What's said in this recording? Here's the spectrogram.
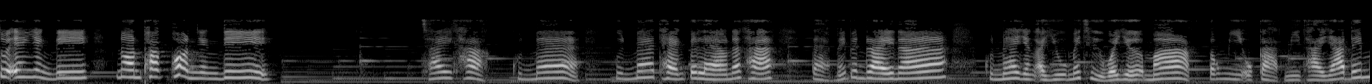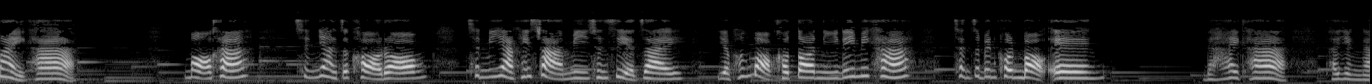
ตัวเองอย่างดี นอนพักผ่อนอย่างดี ใช่ค่ะ คุณแม่ คุณแม่แท้งไปแล้วนะคะ แต่ไม่เป็นไรนะ คุณแม่ยังอายุไม่ถือว่าเยอะมาก ต้องมีโอกาสมีทายาทได้ใหม่ค่ะ หมอคะ ฉันอยากจะขอร้อง ฉันไม่อยากให้สามีฉันเสียใจ อย่าเพิ่งบอกเขาตอนนี้ได้ไหมคะ ฉันจะเป็นคนบอกเอง ได้ค่ะ ถ้ายังไง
